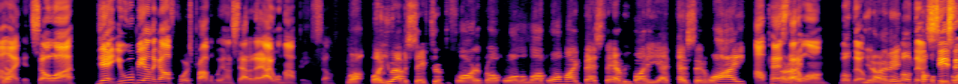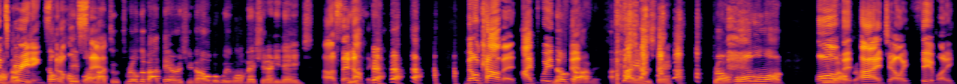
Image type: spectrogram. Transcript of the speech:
I Yep. like it. So uh yeah, you will be on the golf course probably on Saturday. I will not be. So Well, well, you have a safe trip to Florida, bro. All the love, all my best to everybody at SNY. I'll pass All that along. We'll do. You know what I mean? We'll do. Couple Season's too- greetings to couple the whole people I'm not too thrilled about there, as you know, but we won't mention any names. I'll say nothing. no comment. I plead No comment. I, I understand, bro. All the love. All well, of it. bro. All right, Joey. See you, buddy.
